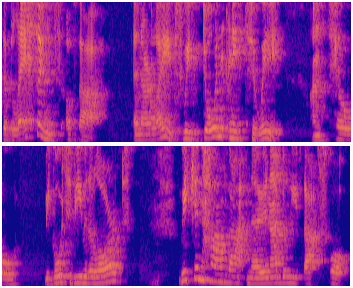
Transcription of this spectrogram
the blessings of that in our lives. We don't need to wait until we go to be with the Lord. We can have that now, and I believe that's what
